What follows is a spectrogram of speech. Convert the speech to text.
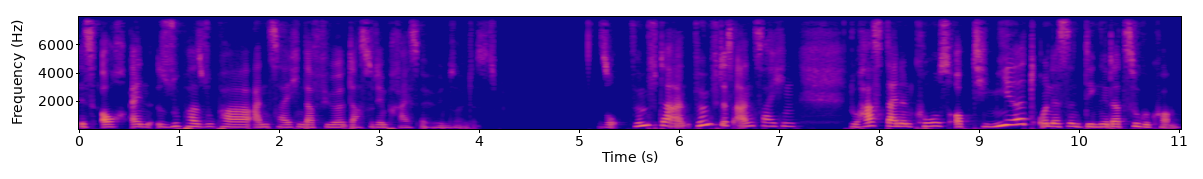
ist auch ein super, super Anzeichen dafür, dass du den Preis erhöhen solltest. So, fünfte, fünftes Anzeichen, du hast deinen Kurs optimiert und es sind Dinge dazugekommen.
